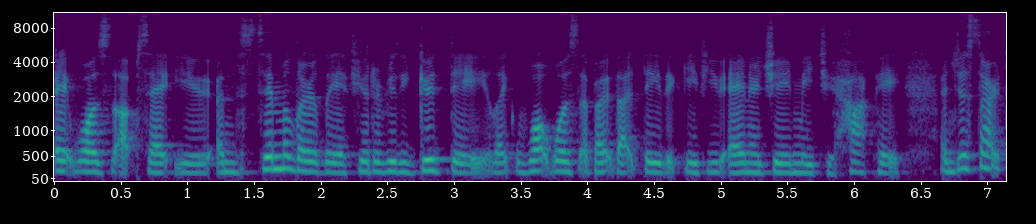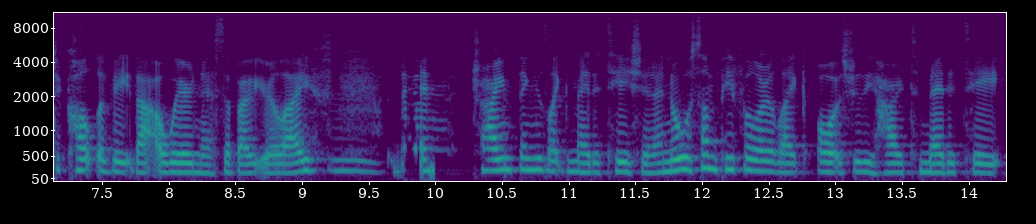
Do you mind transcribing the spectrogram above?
it was that upset you. And similarly, if you had a really good day, like what was about that day that gave you energy and made you happy? And just start to cultivate that awareness about your life. Mm. Then trying things like meditation. I know some people are like, oh, it's really hard to meditate.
